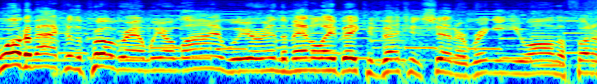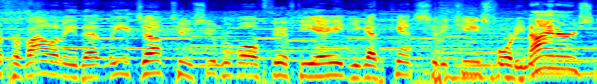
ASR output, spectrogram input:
Welcome back to the program. We are live. We are in the Mandalay Bay Convention Center, bringing you all the fun and frivolity that leads up to Super Bowl 58. You got the Kansas City Chiefs 49ers,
